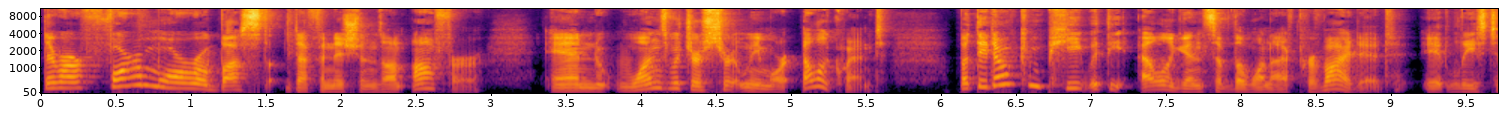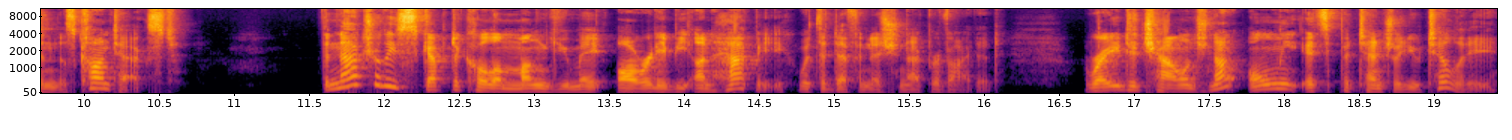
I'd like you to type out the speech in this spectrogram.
There are far more robust definitions on offer, and ones which are certainly more eloquent, but they don't compete with the elegance of the one I've provided, at least in this context. The naturally skeptical among you may already be unhappy with the definition I provided, ready to challenge not only its potential utility,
